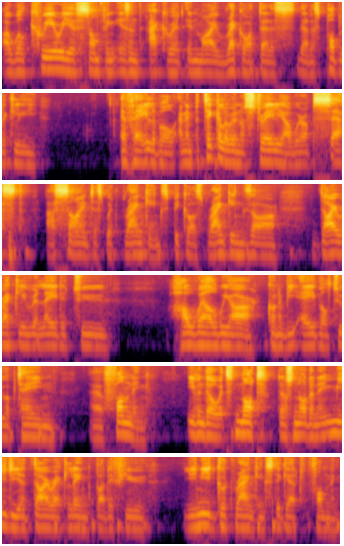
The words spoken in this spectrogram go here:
I will query if something isn't accurate in my record that is that is publicly available. And in particular in Australia, we're obsessed as scientists with rankings because rankings are directly related to how well we are going to be able to obtain uh, funding even though it's not there's not an immediate direct link but if you you need good rankings to get funding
